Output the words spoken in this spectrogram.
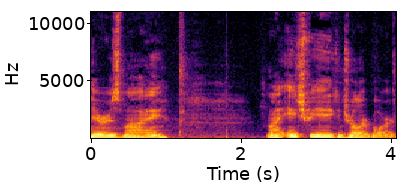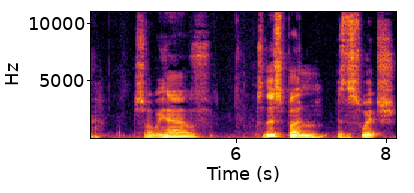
here is my my HPA controller board. So we have, so this button is the switch,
